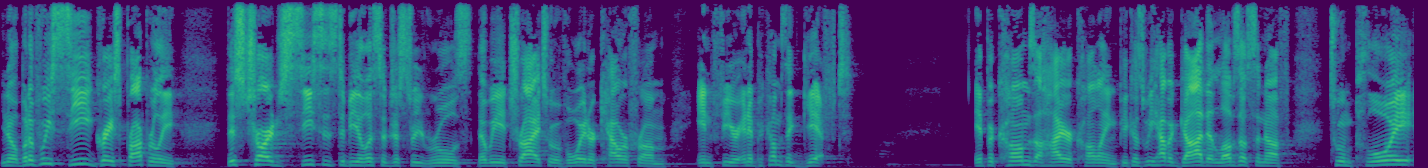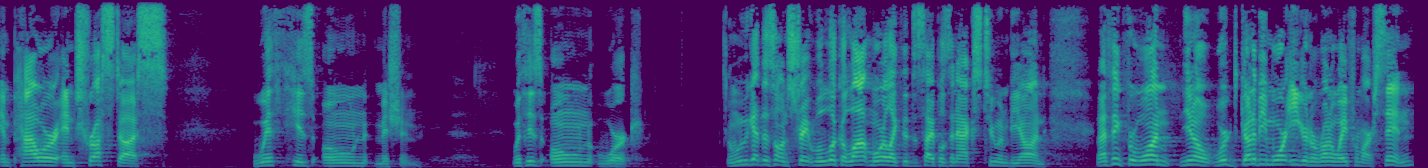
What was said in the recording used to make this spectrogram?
You know, but if we see grace properly, this charge ceases to be a list of just three rules that we try to avoid or cower from in fear, and it becomes a gift. It becomes a higher calling because we have a God that loves us enough to employ, empower, and trust us with his own mission, with his own work. And when we get this on straight, we'll look a lot more like the disciples in Acts 2 and beyond. And I think for one, you know, we're going to be more eager to run away from our sin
